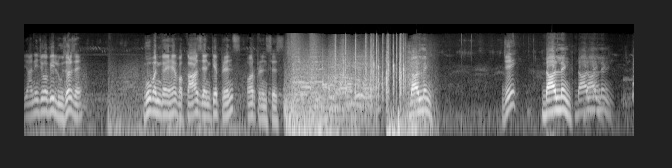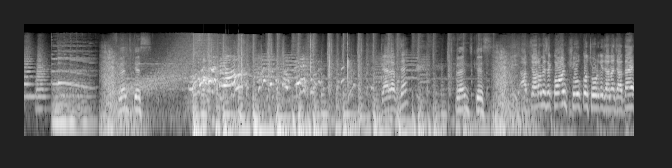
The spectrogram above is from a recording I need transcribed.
यानी जो अभी लूजर्स हैं वो बन गए हैं वकार्स जैन के प्रिंस और princess darling ji? Darling darling French kiss क्या लफ्ज है? फ्रेंच किस आप चारों में से कौन शो को छोड़ के जाना चाहता है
